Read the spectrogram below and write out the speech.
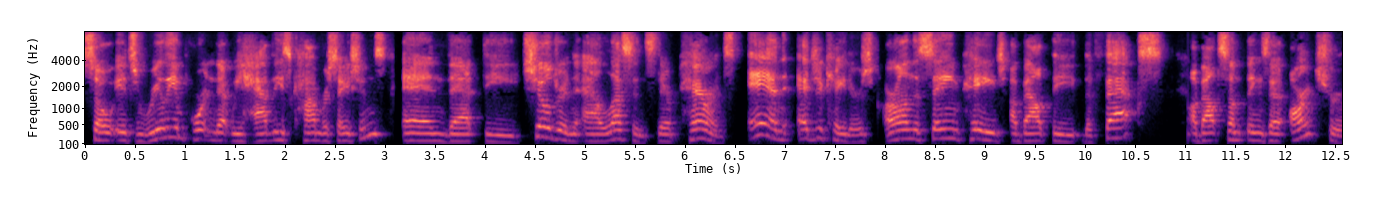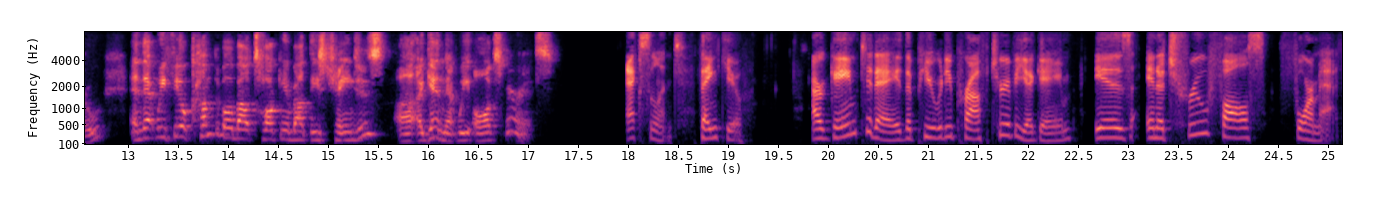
So it's really important that we have these conversations and that the children, adolescents, their parents, and educators are on the same page about the, the facts, about some things that aren't true, and that we feel comfortable about talking about these changes, uh, again, that we all experience. Excellent. Thank you. Our game today, the Puberty Prof Trivia game, is in a true false format.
